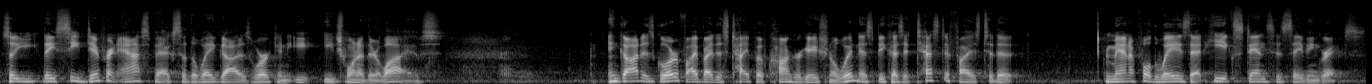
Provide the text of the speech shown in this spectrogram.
So you, they see different aspects of the way God has worked in e- each one of their lives. And God is glorified by this type of congregational witness because it testifies to the manifold ways that He extends His saving grace.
